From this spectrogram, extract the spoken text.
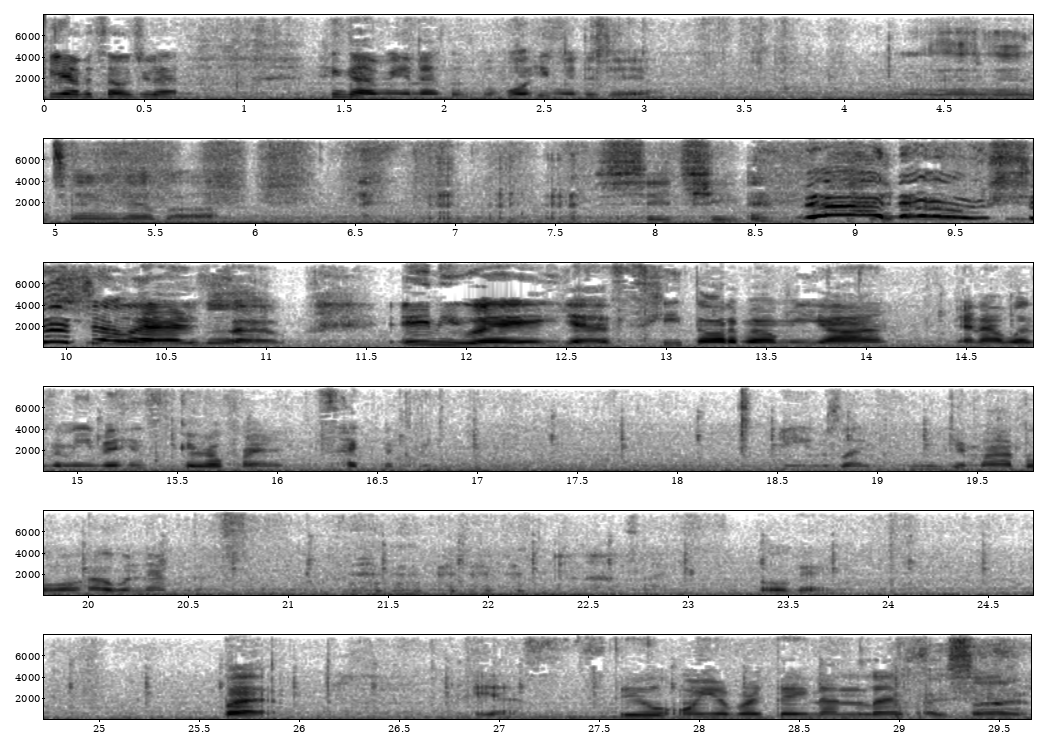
He ever told you that? He got me a necklace before he went to jail. Man, tell me that about. shit cheap. Ah, no, no, shut your ass No. up. Anyway, yes, he thought about me, y'all, and I wasn't even his girlfriend, technically. Was like, "Let me get my little hoe a necklace." And I was like, "Okay." But yes, still on your birthday, nonetheless. Hey, son,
